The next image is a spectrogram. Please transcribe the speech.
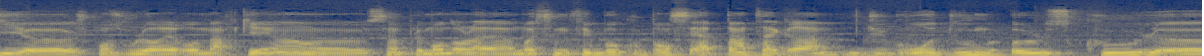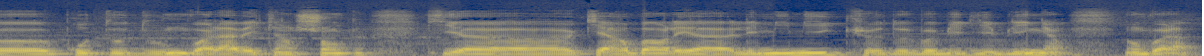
euh, je pense que vous l'aurez remarqué, hein, euh, simplement dans la... Moi, ça me fait beaucoup penser à Pentagram, du gros Doom old school, euh, proto-Doom, voilà, avec un chant qui, qui arbore les, mimiques de Bobby Liebling. Donc voilà,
